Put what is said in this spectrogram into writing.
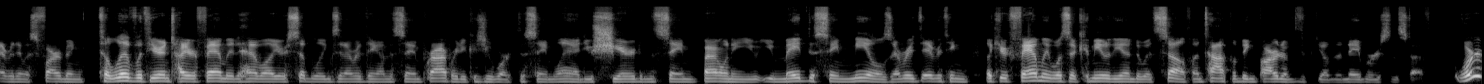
everything was farming to live with your entire family, to have all your siblings and everything on the same property because you worked the same land, you shared in the same bounty, you you made the same meals. Every everything like your family was a community unto itself, on top of being part of you know the neighbors and stuff we're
